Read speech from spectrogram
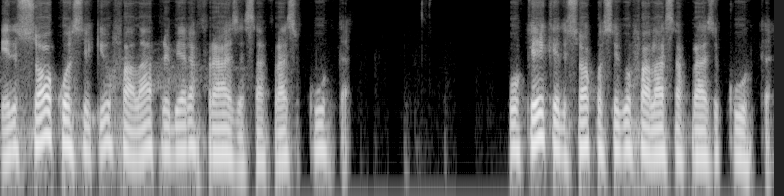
ele só conseguiu falar a primeira frase, essa frase curta. Por que, que ele só conseguiu falar essa frase curta?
